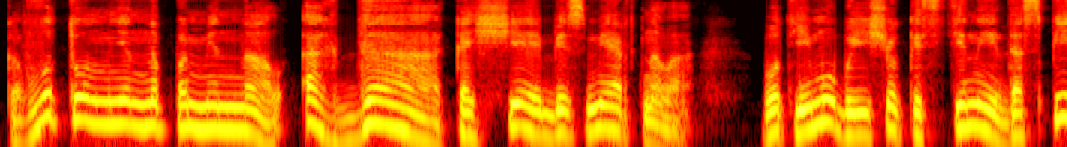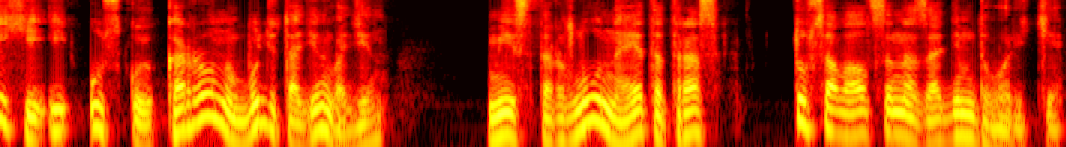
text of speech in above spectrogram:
Кого-то он мне напоминал. Ах да, Кощея Бессмертного. Вот ему бы еще костяные доспехи и узкую корону будет один в один. Мистер Лу на этот раз тусовался на заднем дворике.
